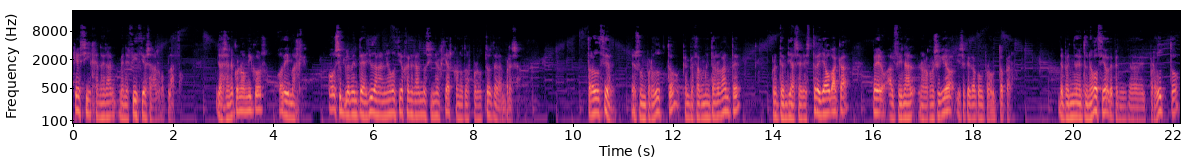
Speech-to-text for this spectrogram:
que sí generan beneficios a largo plazo, ya sean económicos o de imagen, o simplemente ayudan al negocio generando sinergias con otros productos de la empresa. Traducción. Es un producto que empezó como interrogante, pretendía ser estrella o vaca, pero al final no lo consiguió y se quedó como producto perro. Dependiendo de tu negocio, dependiendo del producto,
